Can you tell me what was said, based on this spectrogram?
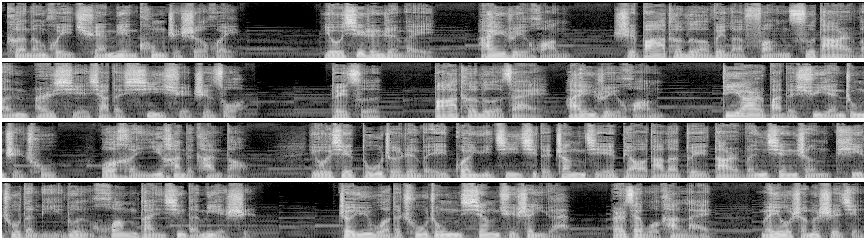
可能会全面控制社会。有些人认为埃瑞皇是巴特勒为了讽刺达尔文而写下的戏谑之作。对此，巴特勒在埃瑞皇。第二版的序言中指出，我很遗憾地看到，有些读者认为关于机器的章节表达了对达尔文先生提出的理论荒诞性的蔑视，这与我的初衷相去甚远。而在我看来，没有什么事情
